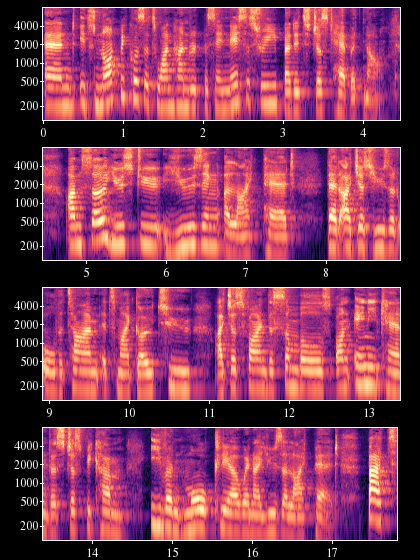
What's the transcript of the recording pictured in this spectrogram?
and it's not because it's 100% necessary, but it's just habit now. I'm so used to using a light pad that I just use it all the time. It's my go-to. I just find the symbols on any canvas just become even more clear when I use a light pad. But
